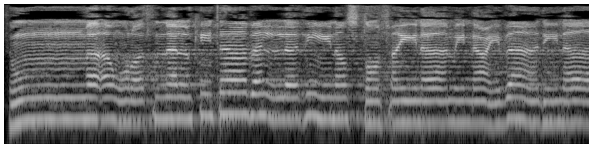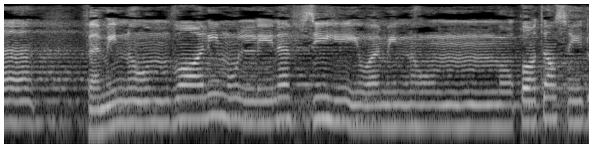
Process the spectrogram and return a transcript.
ثم أورثنا الكتاب الذين اصطفينا من عبادنا فمنهم ظالم لنفسه ومنهم مقتصد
